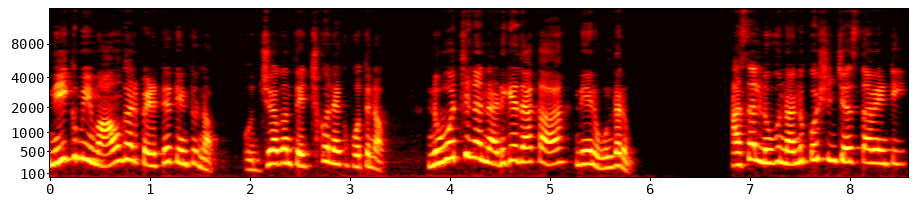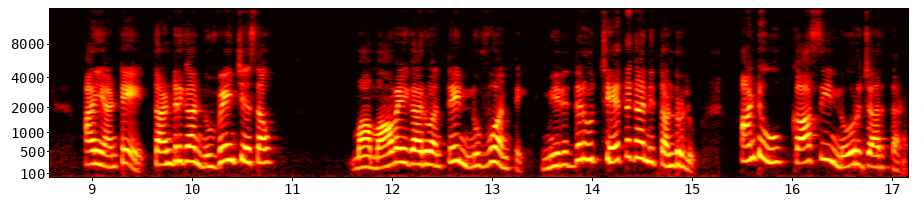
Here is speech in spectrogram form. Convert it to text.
నీకు మీ మామగారు పెడితే తింటున్నావు. ఉద్యోగం తెచ్చుకోలేకపోతున్నావు. నువ్వొచ్చి నన్ను అడిగేదాకా నేను ఉండను. అసలు నువ్వు నన్ను క్వశ్చన్ చేస్తావేంటి? అని అంటే తండ్రిగా నువ్వేం చేశావు? మా మావయ్య గారు అంతే నువ్వు అంతే. మీరిద్దరూ చేతగాని తండ్రులు అంటూ కాశీ నోరు జారుతాడు.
